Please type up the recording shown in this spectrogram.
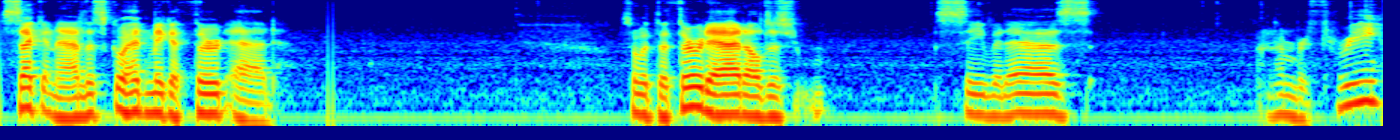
second ad. Let's go ahead and make a third ad. So with the third ad, I'll just save it as number three.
